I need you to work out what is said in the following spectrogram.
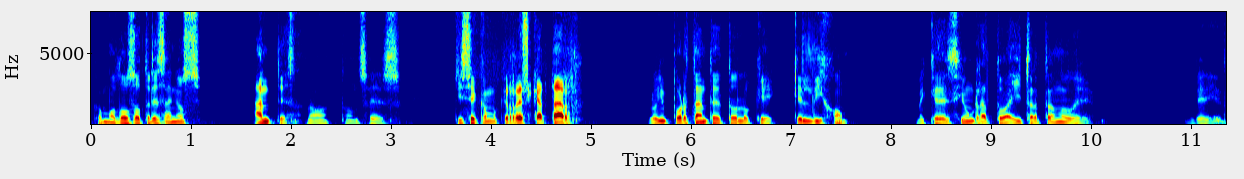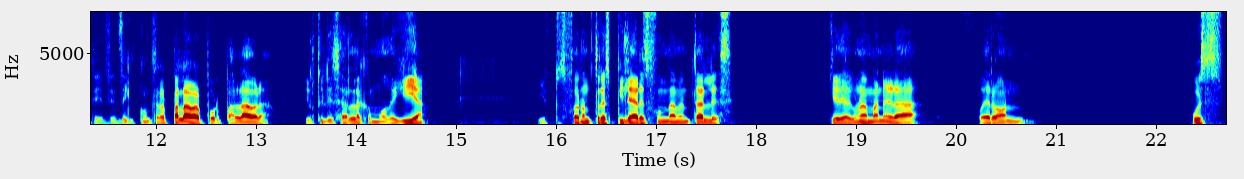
como dos o tres años antes, ¿no? Entonces, quise como que rescatar lo importante de todo lo que, que él dijo. Me quedé así un rato ahí tratando de, de, de, de, encontrar palabra por palabra y utilizarla como de guía. Y pues fueron tres pilares fundamentales que de alguna manera fueron, pues,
